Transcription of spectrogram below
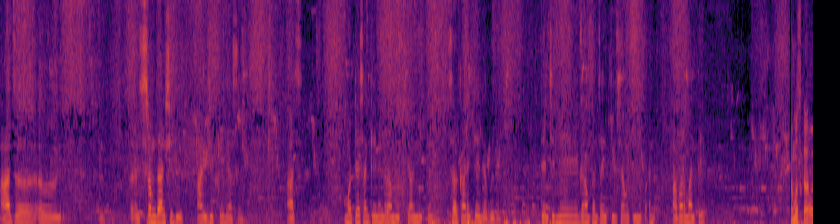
आज अ, श्रमदान शिबिर आयोजित केले असेल. आज मोठ्या संख्येने ग्रामस्थांनी पण सहकार्य केल्याबद्दल त्यांचे मी ग्रामपंचायतीच्या वतीने पण आभार मानते. नमस्कार.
